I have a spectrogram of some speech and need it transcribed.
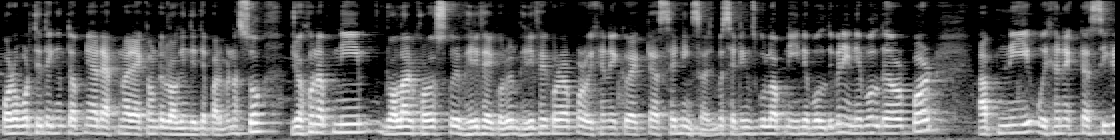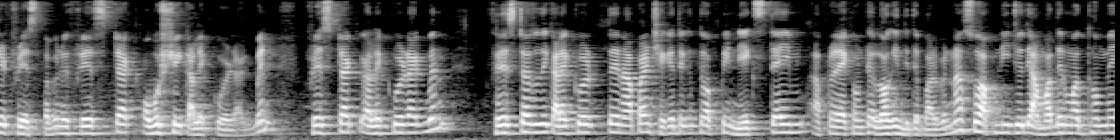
পরবর্তীতে কিন্তু আপনি আর আপনার অ্যাকাউন্টে লগ দিতে পারবেন না। সো যখন আপনি ডলার খরচ করে ভেরিফাই করবেন ভেরিফাই করার পর ওইখানে কেউ একটা সেটিংস আসবে। সেটিংসগুলো আপনি ইনেবল দেবেন। ইনেবল দেওয়ার পর আপনি ওইখানে একটা সিক্রেট ফ্রেস পাবেন। ওই ফ্রেসটা অবশ্যই কালেক্ট করে রাখবেন। ফ্রেসটা কালেক্ট করে রাখবেন। ফ্রেসটা যদি কালেক্ট করতে না পারেন, সেক্ষেত্রে কিন্তু আপনি নেক্সট টাইম আপনার অ্যাকাউন্টে লগ দিতে পারবেন না। সো আপনি যদি আমাদের মাধ্যমে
